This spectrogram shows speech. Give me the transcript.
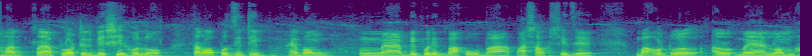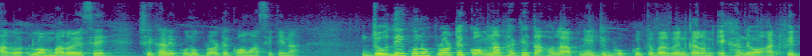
আমার প্লটের বেশি হলো, তার অপোজিটিভ এবং বিপরীত বাহু বা পাশাপাশি যে বাহুটো লম্বা লম্বা রয়েছে, সেখানে কোনো প্লটে কম আছে কি না যদি কোনো প্লটে কম না থাকে, তাহলে আপনি এটি ভোগ করতে পারবেন, কারণ এখানেও আট ফিট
